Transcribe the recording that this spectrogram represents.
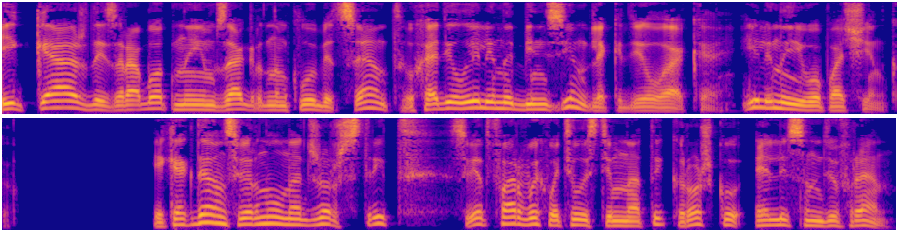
И каждый заработанный им в загородном клубе цент уходил или на бензин для Кадиллака, или на его починку. И когда он свернул на Джордж-стрит, свет фар выхватил из темноты крошку Эллисон Дюфрен,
